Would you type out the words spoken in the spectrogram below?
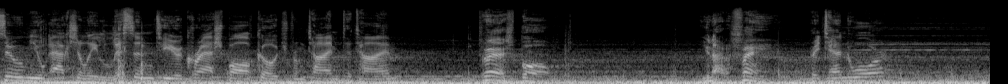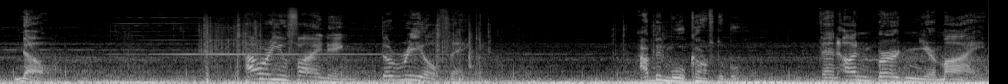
assume you actually listen to your thrashball coach from time to time? Thrashball. You're not a fan. Pretend war? No. How are you finding the real thing? I've been more comfortable. Then unburden your mind.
